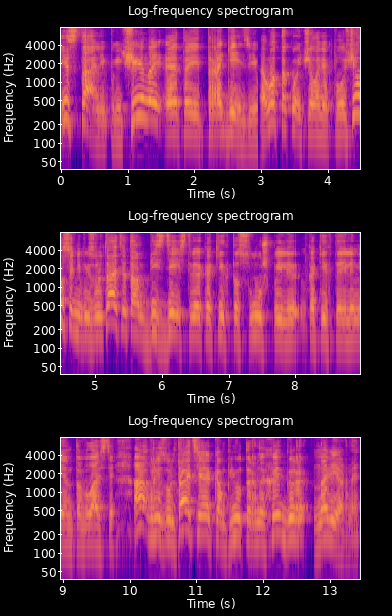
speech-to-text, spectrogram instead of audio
и стали причиной этой трагедии. Вот такой человек получился не в результате там бездействия каких-то служб или каких-то элементов власти, а в результате компьютерных игр, наверное.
